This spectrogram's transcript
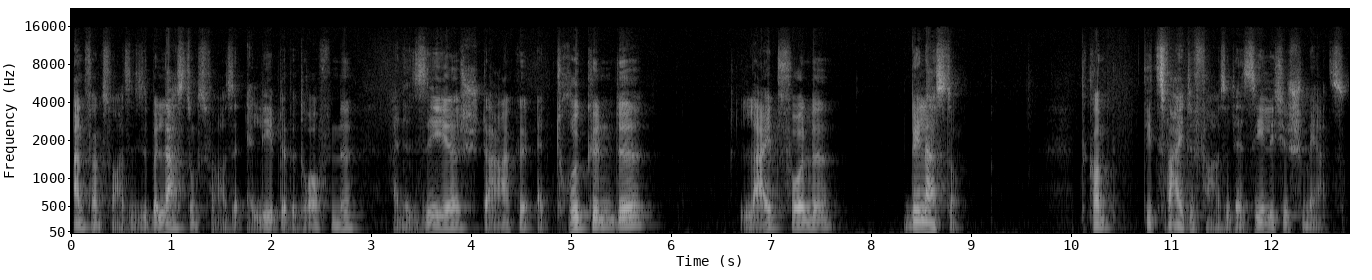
Anfangsphase, diese Belastungsphase, erlebt der Betroffene eine sehr starke, erdrückende, leidvolle Belastung. Kommt die zweite Phase, der seelische Schmerz.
